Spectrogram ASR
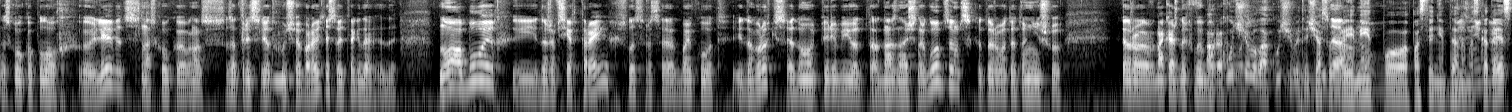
Насколько плох э, Левец, насколько у нас за 30 лет худшее правительство и так далее, да. Но обоих, и даже всех троих, Шлессерса, Бойкот и Добровскиса, я думаю, перебьет однозначно Гобземс, который вот эту нишу на каждых выборах... Окучивал, окучивает, и сейчас да, уже имеет ну, по последним данным СКДС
